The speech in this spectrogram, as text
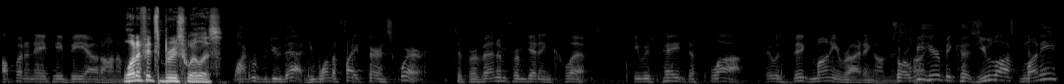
I'll put an APB out on him. What if it's Bruce Willis? Why would we do that? He won the fight fair and square. To prevent him from getting clipped. He was paid to flop. There was big money riding on this So are we here because you lost money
